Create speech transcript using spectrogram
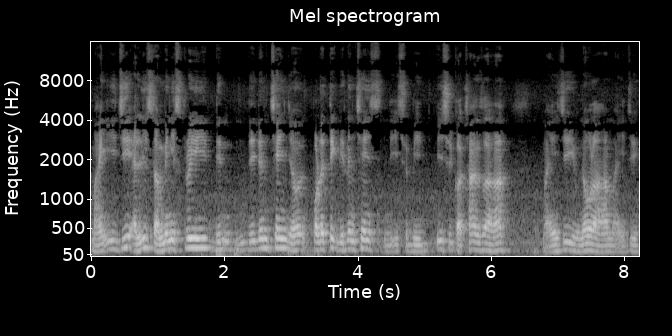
My EG, at least the ministry didn't, didn't change, You know, politics didn't change, it should be, it should got chance. À, uh, huh? My EG, you know lah, huh? my EG.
